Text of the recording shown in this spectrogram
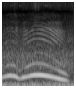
Woohoo!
